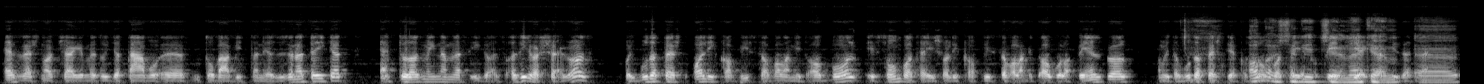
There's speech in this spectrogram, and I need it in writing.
ezres nagyságében tudja távol, továbbítani az üzeneteiket, ettől az még nem lesz igaz. Az igazság az, hogy Budapest alig kap vissza valamit abból, és Szombathely is alig kap vissza valamit abból a pénzből, amit a budapestiek, a Abban segítsél nekem, fizetnek.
